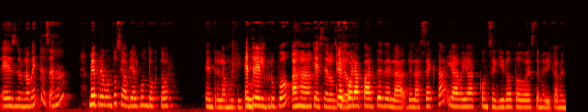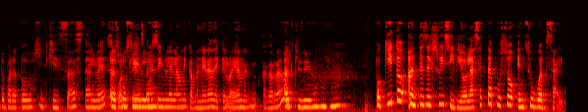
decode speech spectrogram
Es los noventas, ajá. Me pregunto si habría algún doctor entre la multitud. Entre el grupo Ajá. que se los que dio. fuera parte de la, de la secta y había conseguido todo este medicamento para todos. Quizás, tal vez, Es porque posible. es posible la única manera de que lo hayan agarrado. Adquirido. Poquito antes del suicidio, la secta puso en su website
